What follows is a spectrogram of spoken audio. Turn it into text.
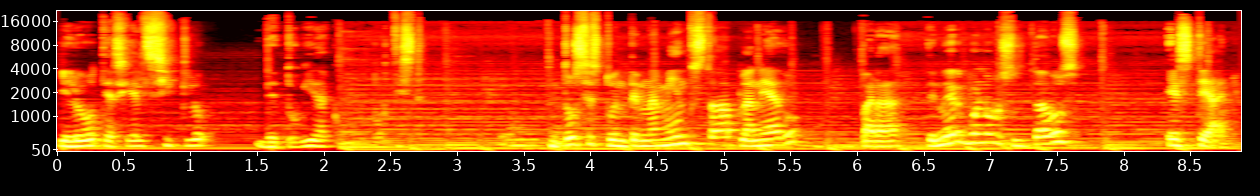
y luego te hacía el ciclo de tu vida como deportista. Entonces tu entrenamiento estaba planeado para tener buenos resultados este año.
